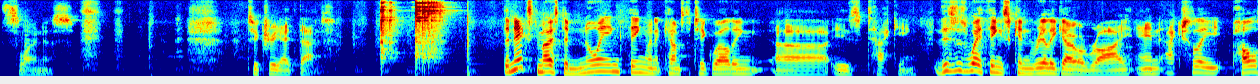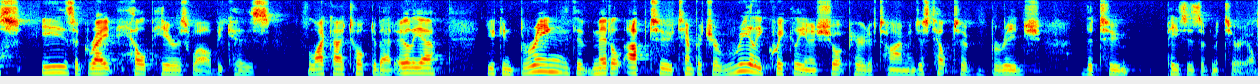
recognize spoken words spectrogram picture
slowness to create that. The next most annoying thing when it comes to TIG welding uh, is tacking. This is where things can really go awry and actually Pulse is a great help here as well because like I talked about earlier, you can bring the metal up to temperature really quickly in a short period of time and just help to bridge the two pieces of material.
